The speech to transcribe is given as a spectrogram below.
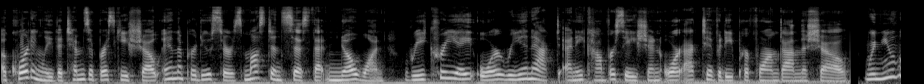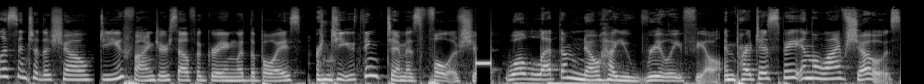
Accordingly, the Tim Zabriskie Show and the producers must insist that no one recreate or reenact any conversation or activity performed on the show. When you listen to the show, do you find yourself agreeing with the boys? Or do you think Tim is full of shit? Well, let them know how you really feel and participate in the live shows.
